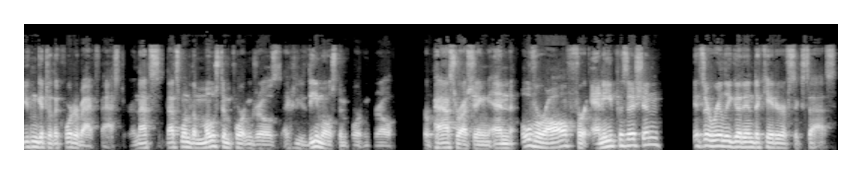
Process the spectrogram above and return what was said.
you can get to the quarterback faster, and that's that's one of the most important drills, actually the most important drill for pass rushing and overall for any position. It's a really good indicator of success.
